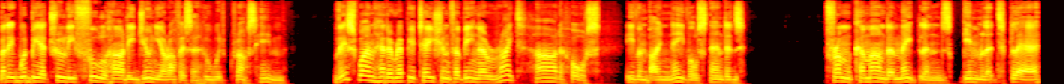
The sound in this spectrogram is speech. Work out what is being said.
but it would be a truly foolhardy junior officer who would cross him. This one had a reputation for being a right hard horse, even by naval standards. From Commander Maitland's gimlet glare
